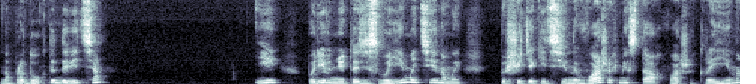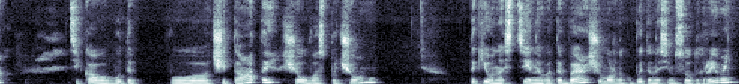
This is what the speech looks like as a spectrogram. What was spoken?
на продукти, дивіться. І порівнюйте зі своїми цінами. Пишіть, які ціни в ваших містах, в ваших країнах. Цікаво буде почитати, що у вас по чому. Такі у нас ціни в АТБ, що можна купити на 700 гривень.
